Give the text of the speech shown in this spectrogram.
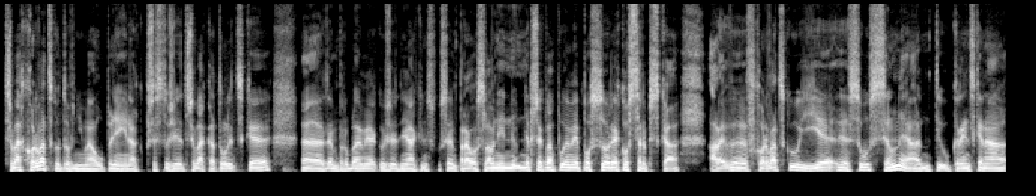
třeba Chorvatsko to vnímá úplně jinak, přestože je třeba katolické, eh, ten problém je jako, že nějakým způsobem pravoslavný, Ne- nepřekvapuje mě postor jako Srbska, ale v- v Chorvatsku je, jsou silné antiukrajinské ná-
